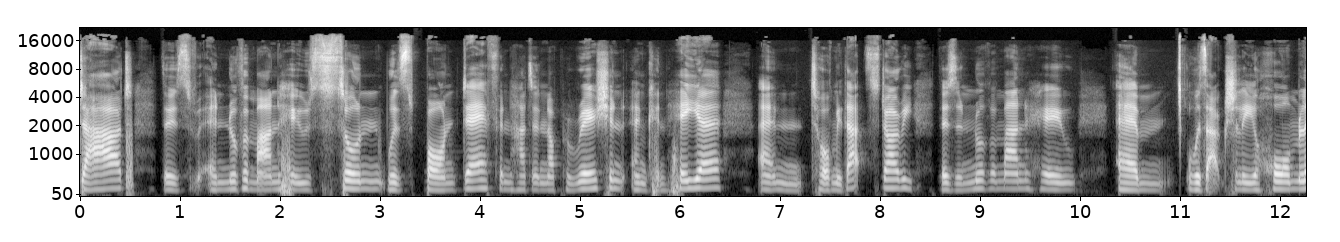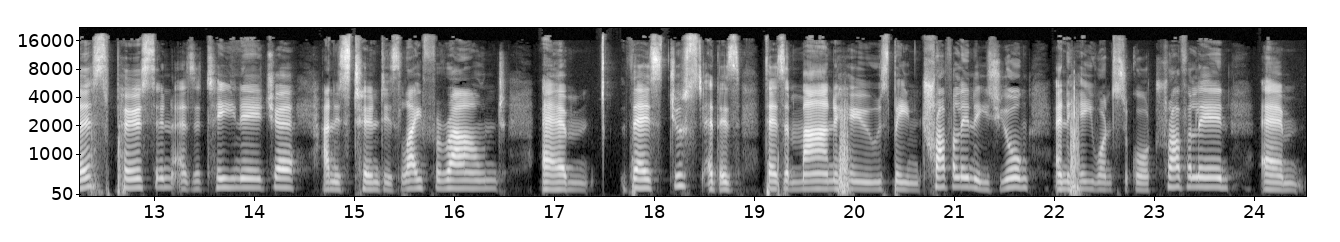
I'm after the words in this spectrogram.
dad. There's another man whose son was born deaf and had an operation and can hear and told me that story. There's another man who um, was actually a homeless person as a teenager and has turned his life around. Um, there's just there's there's a man who's been traveling. He's young and he wants to go traveling. Um,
